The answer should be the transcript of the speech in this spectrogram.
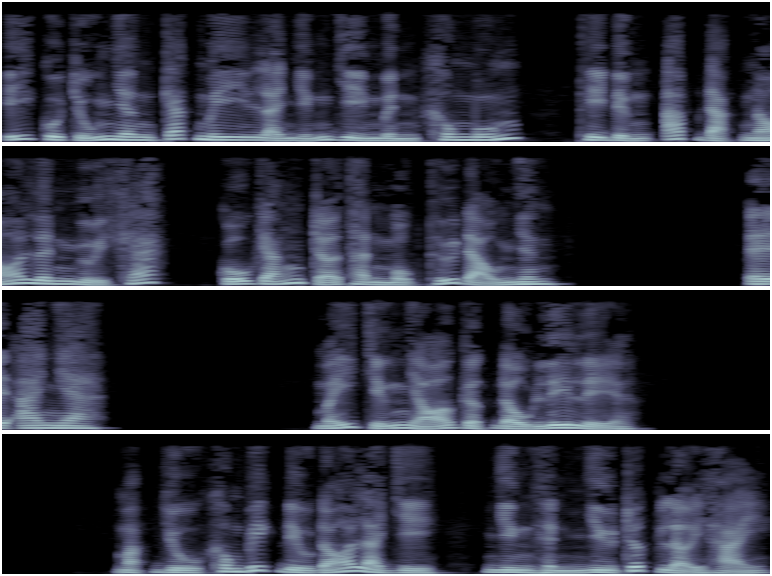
Ý của chủ nhân các mi là những gì mình không muốn, thì đừng áp đặt nó lên người khác, cố gắng trở thành một thứ đạo nhân. Ê ai nha! Mấy chữ nhỏ gật đầu lia lịa. Mặc dù không biết điều đó là gì, nhưng hình như rất lợi hại.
